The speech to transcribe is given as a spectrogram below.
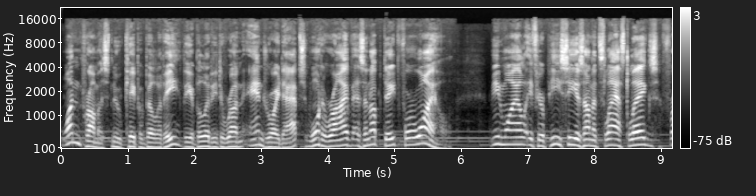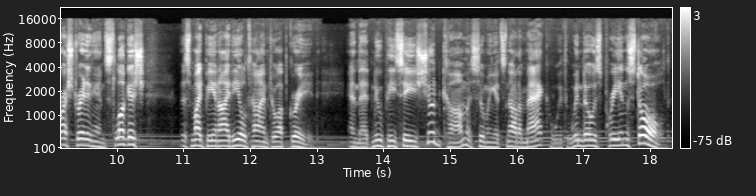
One promised new capability, the ability to run Android apps, won't arrive as an update for a while. Meanwhile, if your PC is on its last legs, frustrating and sluggish, this might be an ideal time to upgrade. And that new PC should come, assuming it's not a Mac, with Windows pre installed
